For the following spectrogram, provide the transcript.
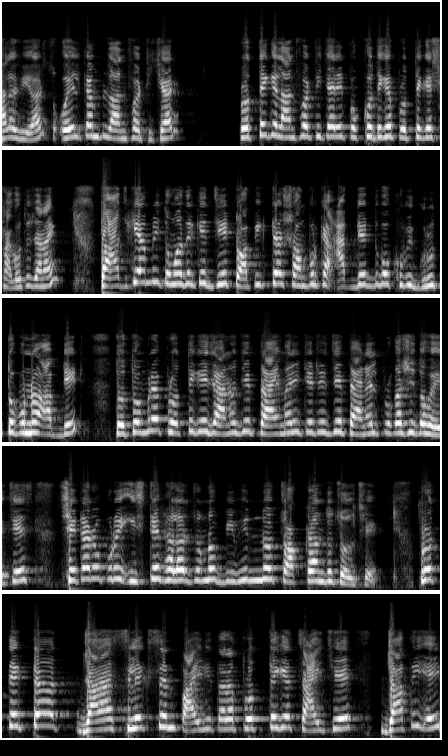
Hello viewers welcome to learn for teacher প্রত্যেকে লার্ন ফর টিচারের পক্ষ থেকে প্রত্যেকে স্বাগত জানাই। তো আজকে আমি তোমাদেরকে যে টপিকটা সম্পর্কে আপডেট দেবো, খুবই গুরুত্বপূর্ণ আপডেট তো তোমরা প্রত্যেকে জানো যে প্রাইমারি টেটের যে প্যানেল প্রকাশিত হয়েছে, সেটার উপরে স্টে ফেলার জন্য বিভিন্ন চক্রান্ত চলছে। প্রত্যেকটা যারা সিলেকশন পায়নি, তারা প্রত্যেকে চাইছে যাতে এই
